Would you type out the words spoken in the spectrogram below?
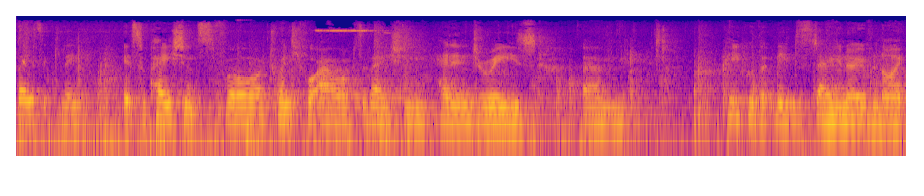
basically, it's for patients for 24-hour observation, head injuries. People that need to stay in overnight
